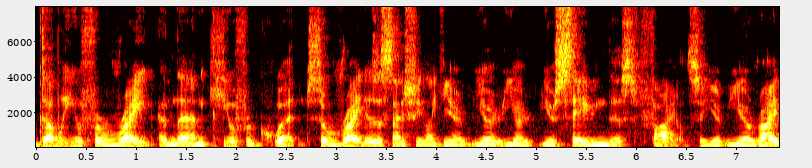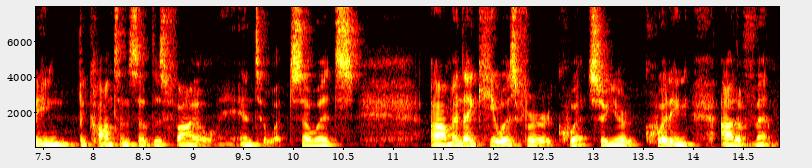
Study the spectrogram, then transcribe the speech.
W for write and then Q for quit. So write is essentially like you're you're you're you're saving this file. So you're you're writing the contents of this file into it. So it's um, and then Q is for quit. So you're quitting out of Vim.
